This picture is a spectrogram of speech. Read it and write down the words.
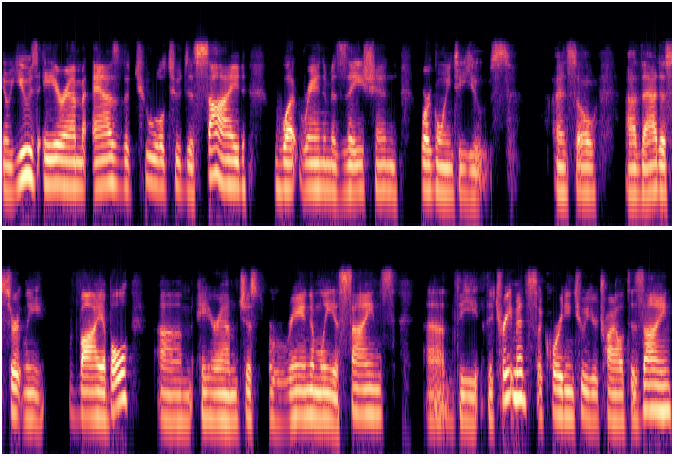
you know, use ARM as the tool to decide what randomization we're going to use. And so uh, that is certainly viable um, ARM just randomly assigns uh, the, the treatments according to your trial design,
